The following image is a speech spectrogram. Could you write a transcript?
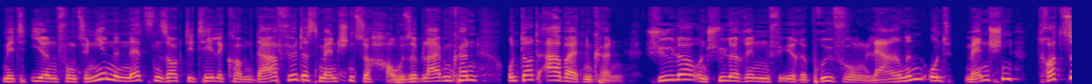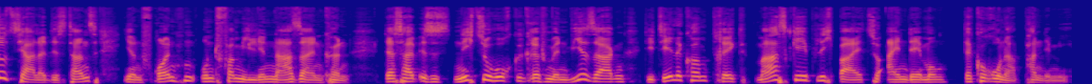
mit ihren funktionierenden Netzen sorgt die Telekom dafür, dass Menschen zu Hause bleiben können und dort arbeiten können. Schüler und Schülerinnen für ihre Prüfungen lernen und Menschen trotz sozialer Distanz ihren Freunden und Familien nah sein können. Deshalb ist es nicht zu hoch gegriffen, wenn wir sagen, die Telekom trägt maßgeblich bei zur Eindämmung der Corona-Pandemie.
